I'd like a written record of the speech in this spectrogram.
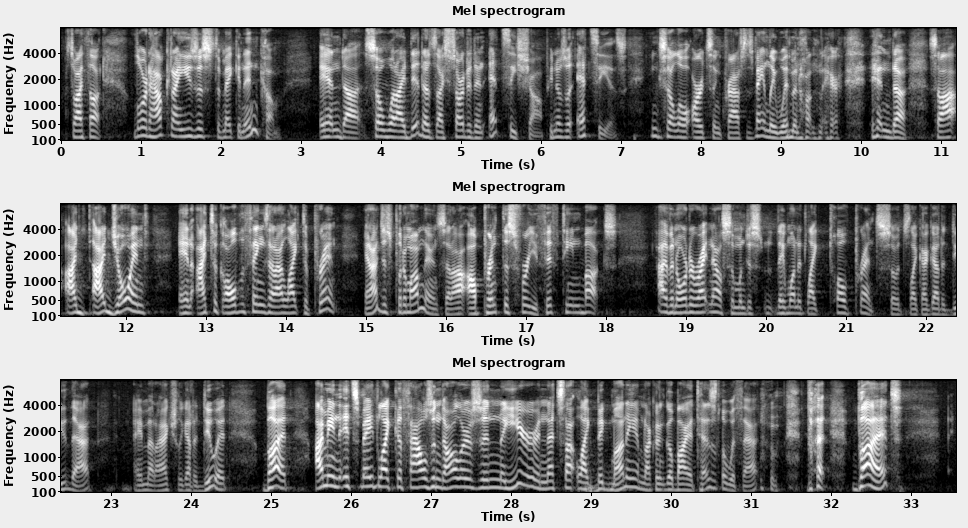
So I thought, Lord, how can I use this to make an income? And uh, so what I did is I started an Etsy shop. He knows what Etsy is. You can sell little arts and crafts. It's mainly women on there. And uh, so I, I, I, joined and I took all the things that I like to print and I just put them on there and said, I'll print this for you, 15 bucks. I have an order right now. Someone just, they wanted like 12 prints. So it's like, I got to do that. Amen. I actually got to do it. But I mean, it's made like a thousand dollars in a year, and that's not like big money. I'm not going to go buy a Tesla with that. but, but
